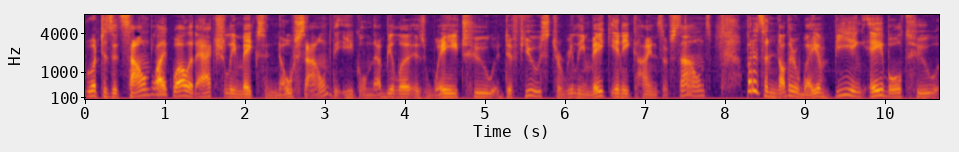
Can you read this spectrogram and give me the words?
what does it sound like? Well, it actually makes no sound. The Eagle Nebula is way too diffuse to really make any kinds of sounds. But it's another way of being able to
